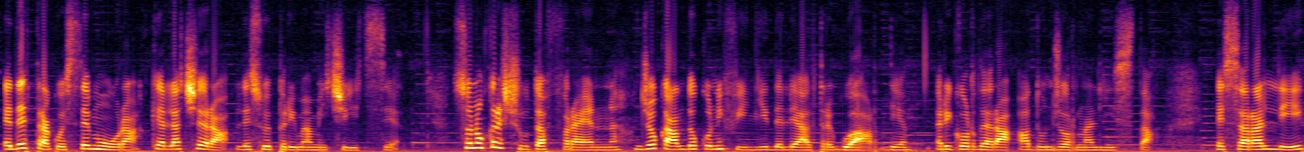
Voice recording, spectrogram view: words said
ed è tra queste mura che allaccerà le sue prime amicizie. Sono cresciuta a Fresnes, giocando con i figli delle altre guardie, ricorderà ad un giornalista, e sarà lì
